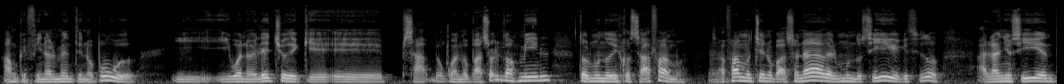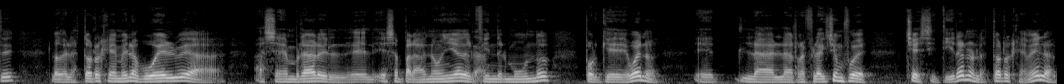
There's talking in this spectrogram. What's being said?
aunque finalmente no pudo. Y, y bueno, el hecho de que eh, cuando pasó el 2000, todo el mundo dijo, zafamos, zafamos, che, no pasó nada, el mundo sigue, qué sé yo. Al año siguiente, lo de las Torres Gemelas vuelve a, a sembrar el- el- esa paranoia del Claro. fin del mundo, porque, bueno, eh, la, la reflexión fue, che, si tiraron las Torres Gemelas,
